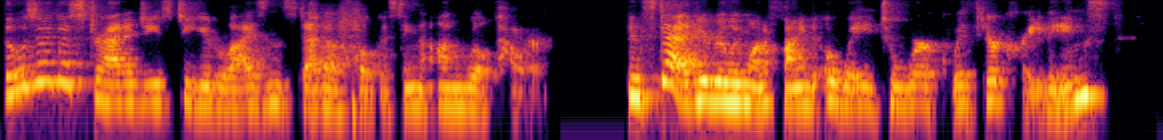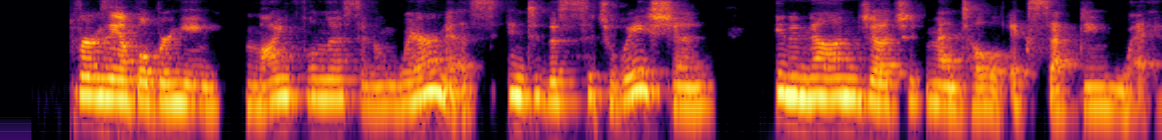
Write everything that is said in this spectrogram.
those are the strategies to utilize instead of focusing on willpower. Instead, you really want to find a way to work with your cravings. For example, bringing mindfulness and awareness into the situation in a non judgmental, accepting way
